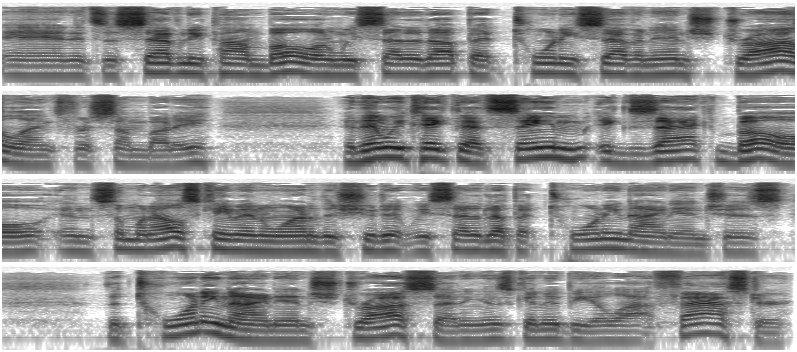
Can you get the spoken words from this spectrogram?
and it's a 70 pound bow and we set it up at 27 inch draw length for somebody, and then we take that same exact bow, and someone else came in and wanted to shoot it, and we set it up at 29 inches. The 29 inch draw setting is going to be a lot faster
